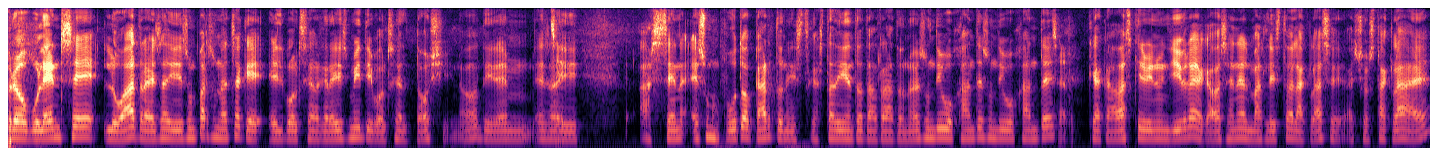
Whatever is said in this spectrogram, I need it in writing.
però volent ser l'altre, és a dir, és un personatge que ell vol ser el Graysmith i vol ser el Toshi, no? Direm, és a Sí. dir, escena, és un puto cartoonist que està dient tot el rato, no? És un dibujante, és un dibujante Cert. que acaba escrivint un llibre i acaba sent el més listo de la classe. Això està clar, eh?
